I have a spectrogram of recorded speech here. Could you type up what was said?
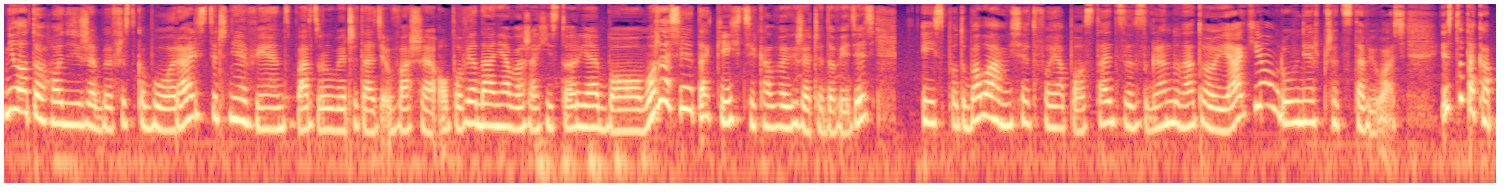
Nie o to chodzi, żeby wszystko było realistycznie, więc bardzo lubię czytać Wasze opowiadania, Wasze historie, bo można się takich ciekawych rzeczy dowiedzieć. I spodobała mi się Twoja postać ze względu na to, jak ją również przedstawiłaś. Jest to taka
